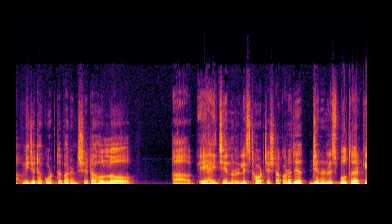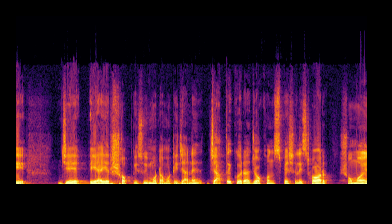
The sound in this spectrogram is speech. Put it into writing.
আপনি যেটা করতে পারেন সেটা হলো এআই জেনারেলিস্ট হওয়ার চেষ্টা করা। যে জেনারেলিস্ট বলতে আর কি যে এআই এর সব কিছুই মোটামুটি জানে। যাতে করে যখন স্পেশালিস্ট হওয়ার সময়,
